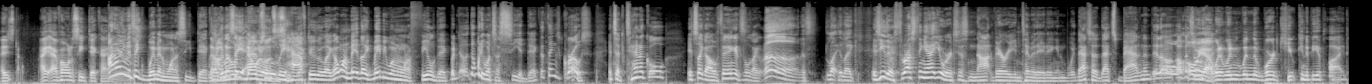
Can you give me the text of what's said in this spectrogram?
I just don't. I, if I want to see dick, I, I don't even think women want to see dick. No, Like, unless no- they no absolutely have dick. to. They're like, I want to like maybe women want to feel dick, but no, nobody wants to see a dick. The thing's gross. It's a tentacle. It's like a thing. It's like ugh. It's like like it's either thrusting at you or it's just not very intimidating, and that's a that's bad in it. its Oh, oh yeah, when when when the word cute can be applied.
